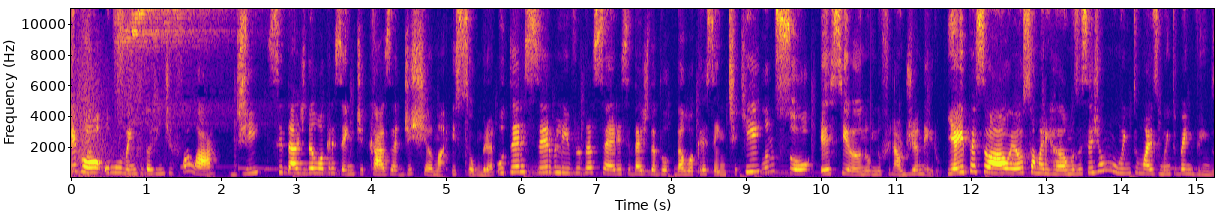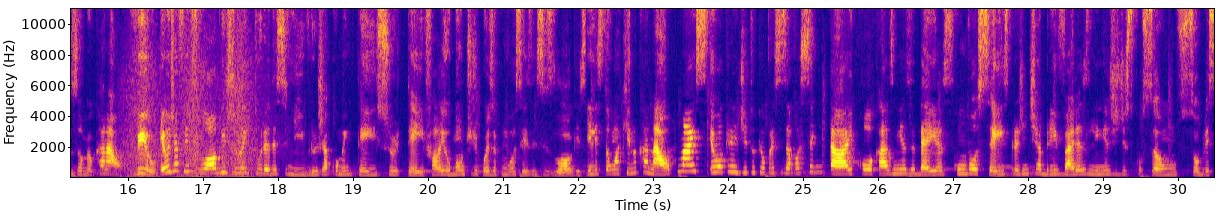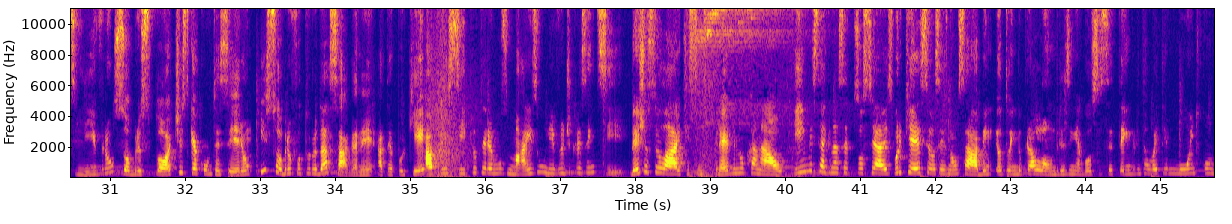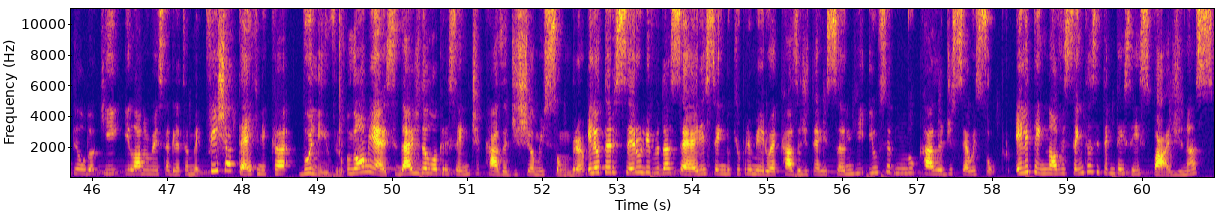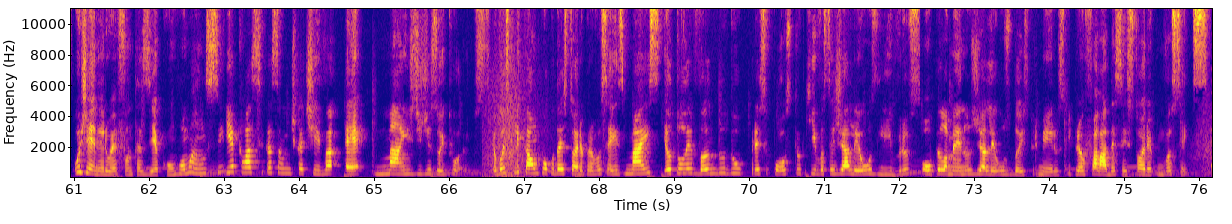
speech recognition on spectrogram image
Chegou o momento da gente falar de Cidade da Lua Crescente, Casa de Chama e Sombra, o terceiro livro da série Cidade da, Lua Crescente, que lançou esse ano, no final de janeiro. E aí, pessoal, eu sou a Mari Ramos e sejam muito, mas muito bem-vindos ao meu canal. Viu? Eu já fiz vlogs de leitura desse livro, já comentei, surtei, falei um monte de coisa com vocês nesses vlogs, e eles estão aqui no canal, mas eu acredito que eu precisava sentar e colocar as minhas ideias com vocês pra gente abrir várias linhas de discussão sobre esse livro, sobre os plots que aconteceram e sobre o futuro da saga, né? Até porque, a princípio, teremos mais um livro de Crescent City. Deixa o seu like, se inscreve no canal e me segue nas redes sociais, porque, se vocês não sabem, eu tô indo pra Londres em agosto e setembro, então vai ter muito conteúdo aqui e lá no meu Instagram também. Ficha técnica do livro. O nome é Cidade da Lua Crescente, Casa de Chama e Sombra. Ele é o terceiro livro da série, sendo que o primeiro é Casa de Terra e Sangue e o segundo Casa de Céu e Sopro. Ele tem 936 páginas, o gênero é fantasia fantasia com romance e a classificação indicativa é mais de 18 anos. Eu vou explicar um pouco da história para vocês, mas eu tô levando do pressuposto que você já leu os livros ou pelo menos já leu os dois primeiros e para eu falar dessa história com vocês.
